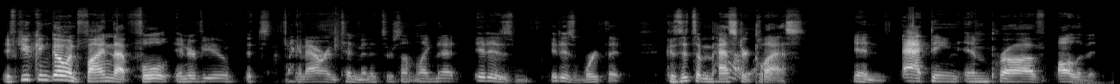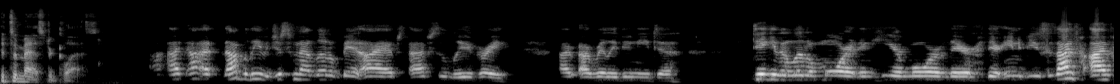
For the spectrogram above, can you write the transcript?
If you can go and find that full interview, it's like an hour and ten minutes or something like that. It is. It is worth it because it's a master class in acting, improv, all of it. It's a master class. I, I, I believe it. Just from that little bit, I absolutely agree. I, I really do need to dig in a little more and hear more of their their interviews because I've I've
